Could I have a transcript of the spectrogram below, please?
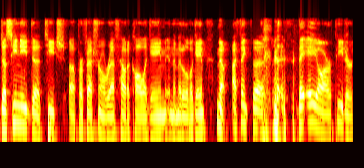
does he need to teach a professional ref how to call a game in the middle of a game? No, I think the the AR Peter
